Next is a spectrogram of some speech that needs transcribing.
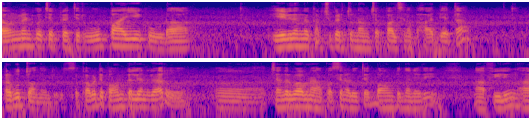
గవర్నమెంట్కి వచ్చే ప్రతి రూపాయి కూడా ఏ విధంగా ఖర్చు పెడుతున్నాం చెప్పాల్సిన బాధ్యత ప్రభుత్వం అంది సో కాబట్టి పవన్ కళ్యాణ్ గారు ఆ, చంద్రబాబు నా క్వశ్చన్ అడిగితే బాగుంటుందనేది నా ఫీలింగ్ ఆ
